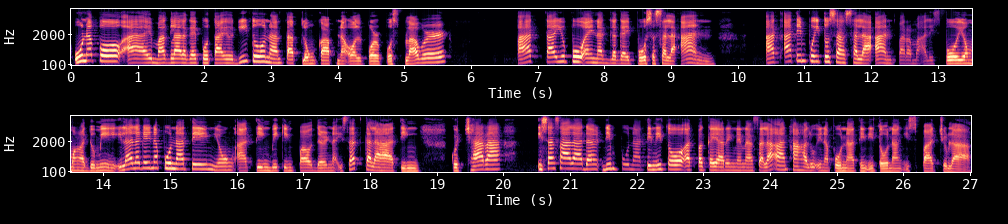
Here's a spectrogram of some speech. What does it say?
Una po ay maglalagay po tayo dito ng tatlong cup na all-purpose flour, at tayo po ay naglagay po sa salaan. At atin po ito sa salaan para maalis po yung mga dumi. Ilalagay na po natin yung ating baking powder na isa't kalahating kutsara. Isasala din po natin ito at pagkayaring na nasalaan, hahaluin na po natin ito ng spatula.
